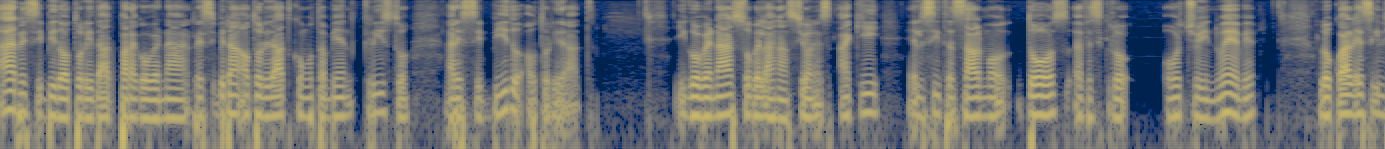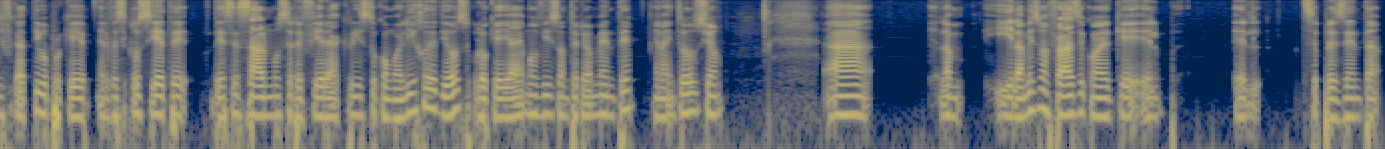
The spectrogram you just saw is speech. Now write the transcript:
ha recibido autoridad para gobernar. Recibirán autoridad como también Cristo ha recibido autoridad y gobernar sobre las naciones. Aquí él cita Salmo 2, versículo 8 y 9, lo cual es significativo porque el versículo 7 de ese salmo se refiere a Cristo como el Hijo de Dios, lo que ya hemos visto anteriormente en la introducción. Ah, y la misma frase con la que él, él, se presenta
